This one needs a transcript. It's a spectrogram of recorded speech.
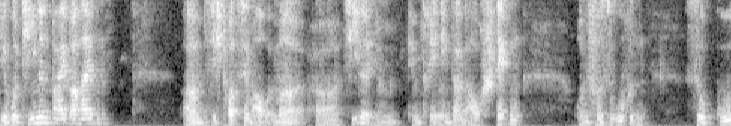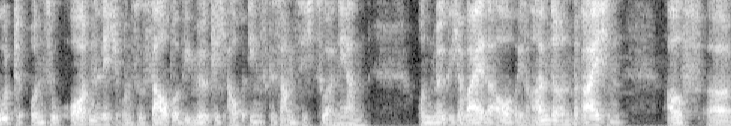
Die Routinen beibehalten, ähm, sich trotzdem auch immer äh, Ziele im, im Training dann auch stecken und versuchen, so gut und so ordentlich und so sauber wie möglich auch insgesamt sich zu ernähren. Und möglicherweise auch in anderen Bereichen auf äh,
